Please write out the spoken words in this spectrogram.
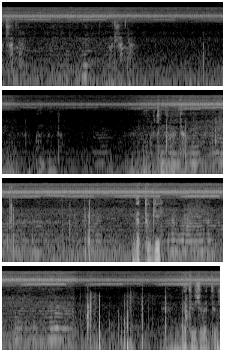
어디 갔냐? 어디 갔냐? 안 보인다. 여기 붙어 있는 겁니다. 메뚜기? 메뚜기죠 메뚜기.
